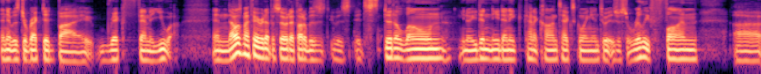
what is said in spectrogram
and it was directed by Rick Famuyiwa. And that was my favorite episode. I thought it was it was it stood alone. You know, you didn't need any kind of context going into it. It's just a really fun, uh,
